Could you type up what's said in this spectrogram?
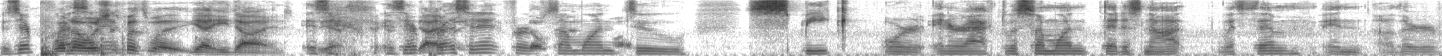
Is there precedent? Well, precedent? no, it's just puts what. Yeah, he died. is Yes, there is he there died, precedent for someone to speak or interact with someone that is not with them in other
